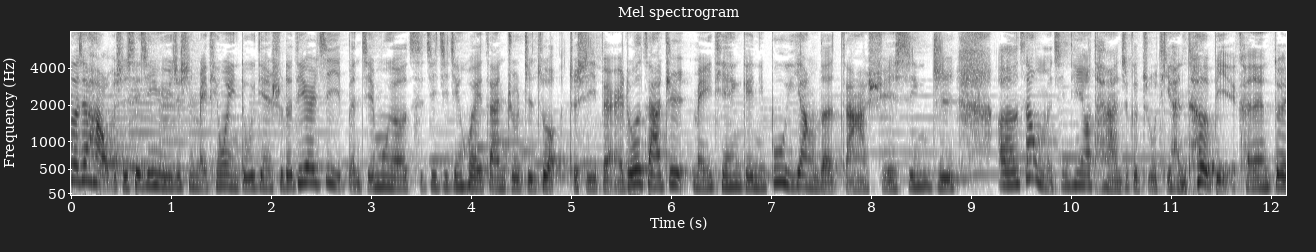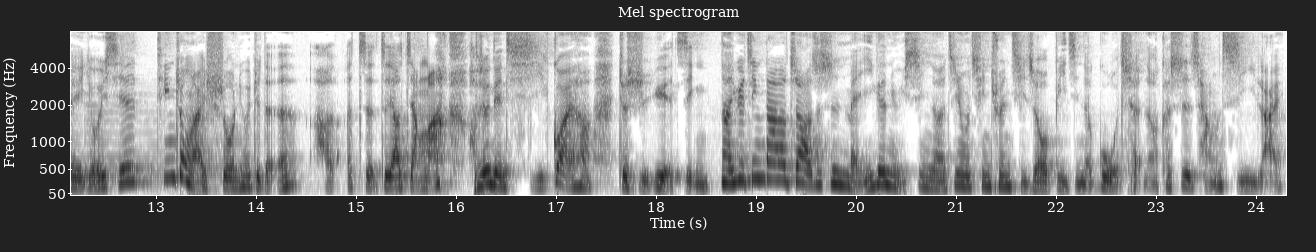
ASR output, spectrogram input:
大家好，我是谢金鱼，这是每天为你读一点书的第二季。本节目由慈济基金会赞助制作。这是一本耳朵杂志，每一天给你不一样的杂学新知。呃，在我们今天要谈的这个主题很特别，可能对有一些听众来说，你会觉得，呃，好，呃，这这要讲吗？好像有点奇怪哈。就是月经。那月经大家都知道，这是每一个女性呢进入青春期之后必经的过程呢。可是长期以来，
